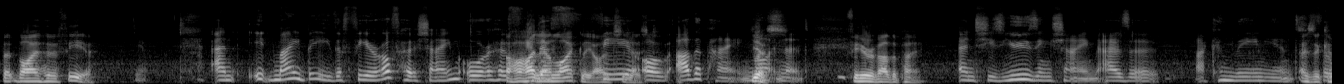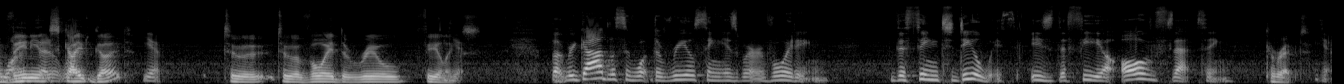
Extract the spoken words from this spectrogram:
but by her fear. Yeah. And it may be the fear of her shame or her Oh, highly the unlikely, fear of other pain, Yes. mightn't it? Fear of other pain. And she's using shame as a, a convenient As a for want of convenient scapegoat Yeah. To, to avoid the real feelings. But regardless of what the real thing is we're avoiding, the thing to deal with is the fear of that thing. Correct. Yeah.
